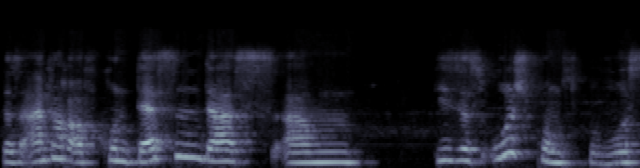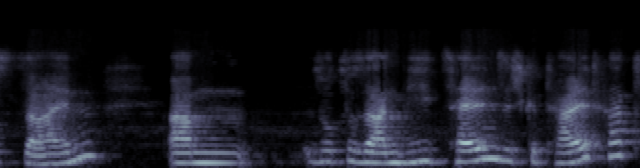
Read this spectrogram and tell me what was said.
Das einfach aufgrund dessen, dass ähm, dieses Ursprungsbewusstsein ähm, sozusagen wie Zellen sich geteilt hat,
